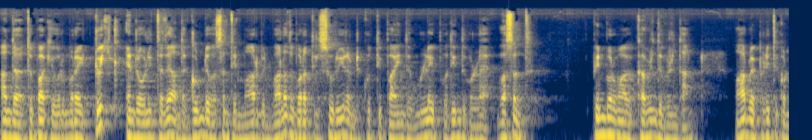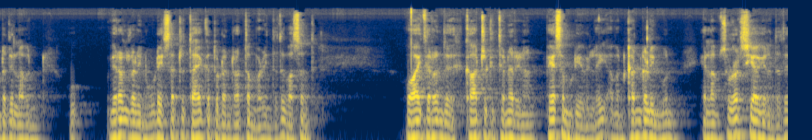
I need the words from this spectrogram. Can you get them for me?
அந்த துப்பாக்கி ஒரு முறை ட்விக் என்று ஒலித்தது அந்த குண்டு வசந்தின் மார்பின் வலது புறத்தில் சுரீர் என்று குத்தி பாய்ந்து உள்ளே பொதிந்து கொள்ள வசந்த் பின்புறமாக கவிழ்ந்து விழுந்தான். மார்பை பிடித்து கொண்டதில் அவன் விரல்களின் உடை சற்று தயக்கத்துடன் ரத்தம் வழிந்தது. வசந்த் வாய் திறந்து காற்றுக்கு திணறினான். பேச முடியவில்லை. அவன் கண்களின் முன் எல்லாம் சுழற்சியாக இருந்தது.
